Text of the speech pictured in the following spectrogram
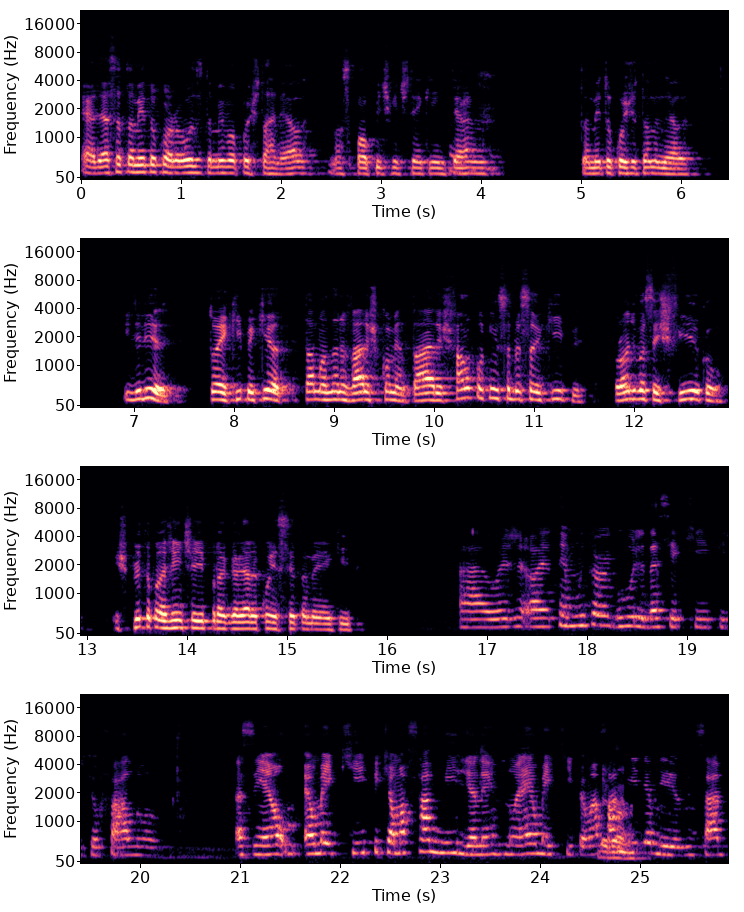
É, dessa também tô com a Rose, também vou apostar nela. Nosso palpite que a gente tem aqui interno, uhum. também tô cogitando nela. E Lili, tua equipe aqui ó, tá mandando vários comentários. Fala um pouquinho sobre a sua equipe, por onde vocês ficam. Explica pra gente aí, pra galera conhecer também a equipe. Ah, hoje eu tenho muito orgulho dessa equipe, que eu falo Assim, é, é uma equipe que é uma família, né? Não é uma equipe, é uma Legal. família mesmo, sabe?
